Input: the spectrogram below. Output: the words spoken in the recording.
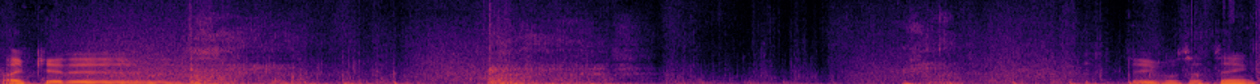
Like it is. Tables, I think.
